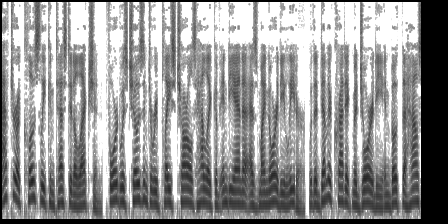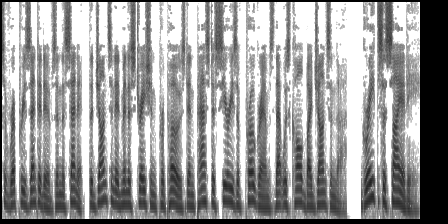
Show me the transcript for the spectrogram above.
After a closely contested election, Ford was chosen to replace Charles Halleck of Indiana as minority leader. With a Democratic majority in both the House of Representatives and the Senate, the Johnson administration proposed and passed a series of programs that was called by Johnson the Great Society.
